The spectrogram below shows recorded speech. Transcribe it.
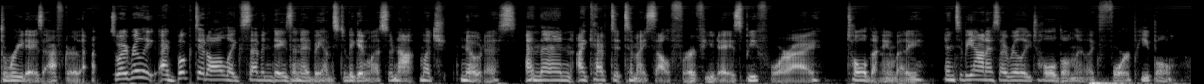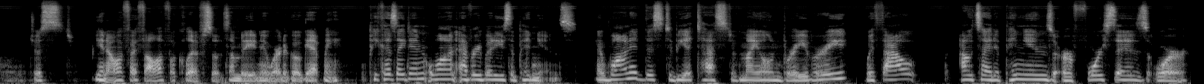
three days after that. So I really I booked it all like seven days in advance to begin with, so not much notice. And then I kept it to myself for a few days before I told anybody. And to be honest, I really told only like four people. Just you know, if I fell off a cliff so that somebody knew where to go get me. Because I didn't want everybody's opinions. I wanted this to be a test of my own bravery without outside opinions or forces or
